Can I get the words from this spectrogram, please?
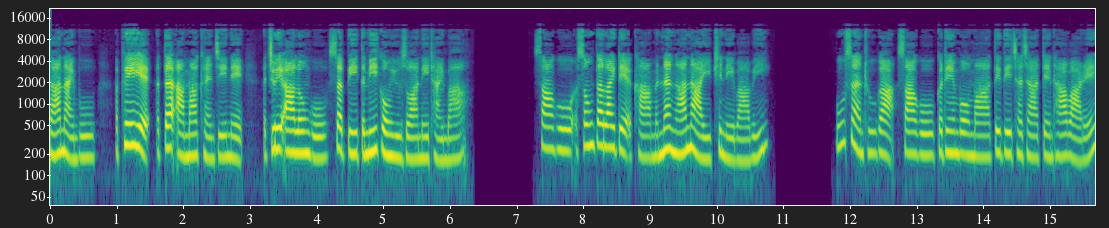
စားနိုင်ဘူး။အဖေရဲ့အသက်အာမခံခြင်းနဲ့အကျွေးအားလုံးကိုဆက်ပြီးသမီးကုံယူစွာနေထိုင်ပါစာကိုအဆုံးသတ်လိုက်တဲ့အခါမနက်9နာရီဖြစ်နေပါပြီဦးစံထူးကစာကိုကတင်ပေါ်မှာတည်တည်ချာချာတင်ထားပါတယ်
